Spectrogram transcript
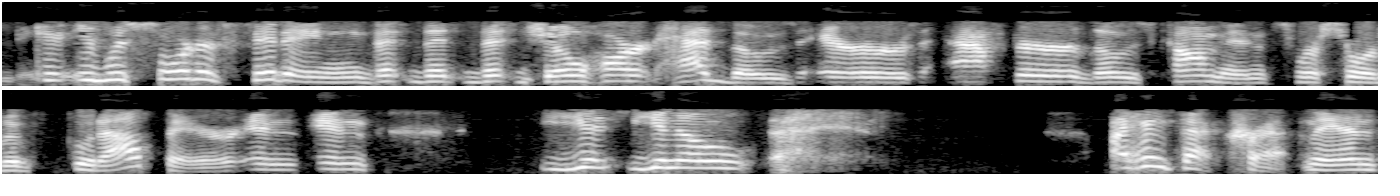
it, it was sort of fitting that that that Joe Hart had those errors after those comments were sort of put out there, and and you you know, I hate that crap, man.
